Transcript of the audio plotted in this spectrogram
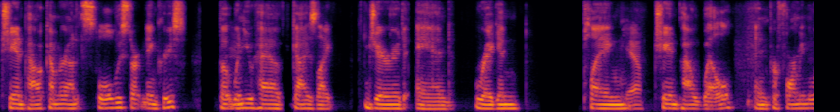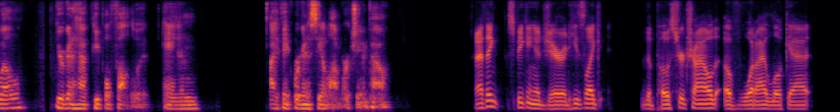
Chien Pao coming around it's slowly starting to increase but when you have guys like jared and reagan playing Yeah. Chien Pao well and performing well, you're going to have people follow it. And I think we're going to see a lot more Chien Pao. I think speaking of Jared, he's like the poster child of what I look at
